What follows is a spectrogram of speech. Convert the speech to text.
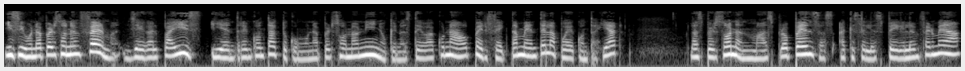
y si una persona enferma llega al país y entra en contacto con una persona o niño que no esté vacunado, perfectamente la puede contagiar. Las personas más propensas a que se les pegue la enfermedad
